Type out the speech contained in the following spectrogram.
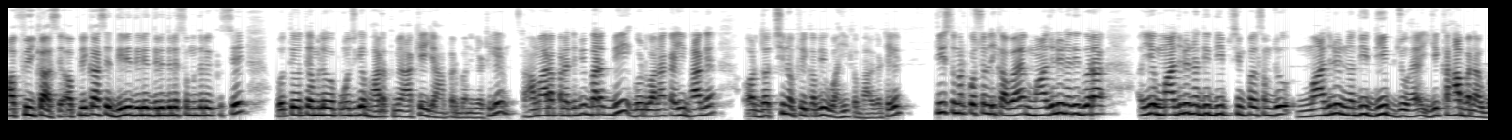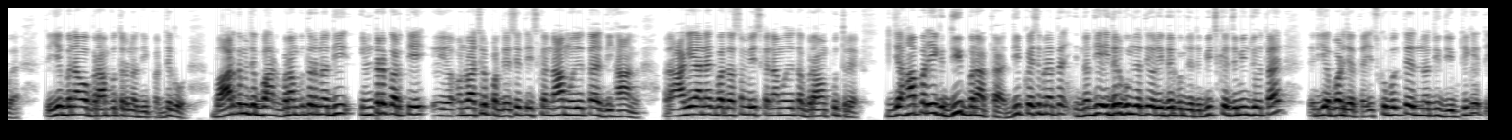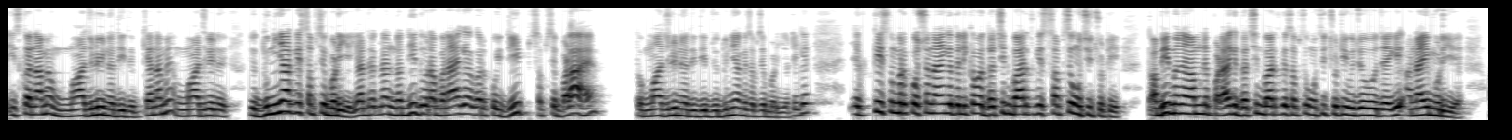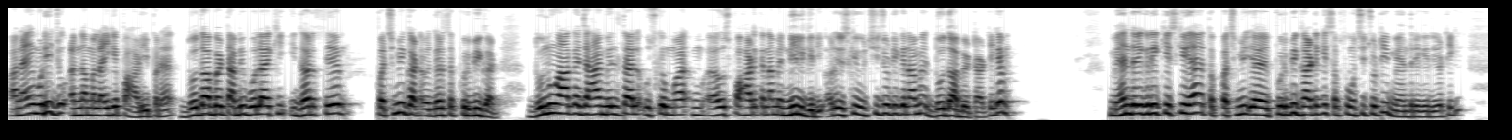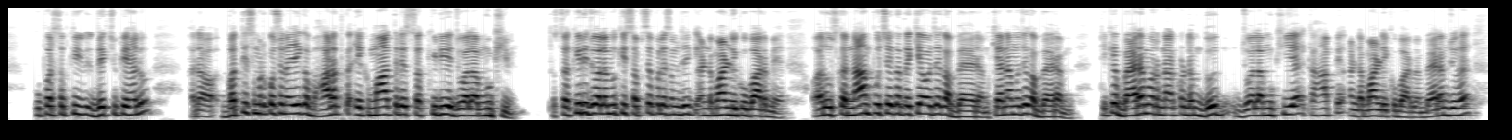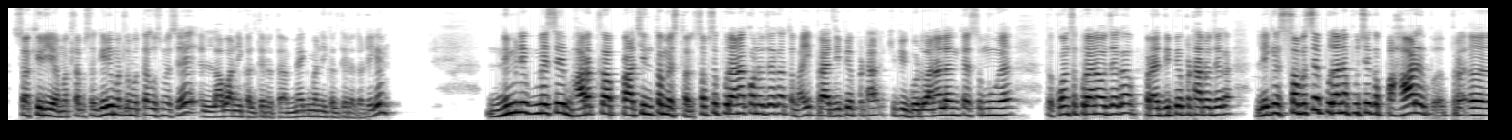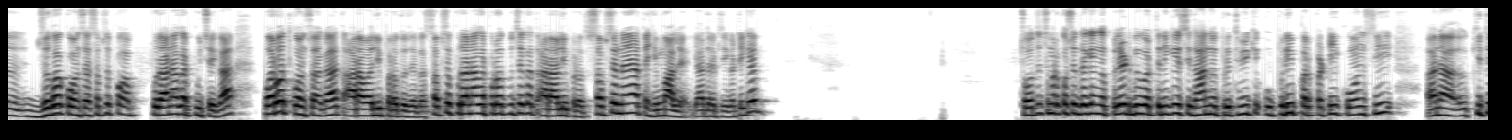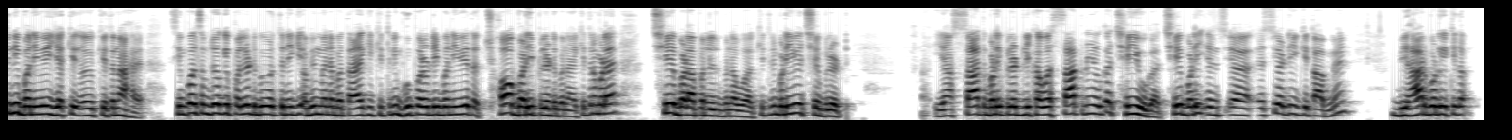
अफ्रीका से। अफ्रीका से धीरे धीरे धीरे धीरे समुद्र से होते होते हम लोग पहुँच गए, भारत में आके यहाँ पर बन गया ठीक है? तो हमारा प्रायद्वीपीय भारत भी गुडवाना का ही भाग है और दक्षिण अफ्रीका भी वहीं का भाग है, ठीक है? तीस नंबर क्वेश्चन लिखा हुआ है, माजुली नदी द्वारा, ये माजुली नदी द्वीप सिंपल समझो, माजुली नदी द्वीप जो है, ये कहाँ बना हुआ है? तो ये बना हुआ ब्रह्मपुत्र नदी पर। देखो, भारत में जब ब्रह्मपुत्र नदी इंटर करती है अरुणाचल प्रदेश से तो इसका नाम हो जाता है दिहांग, और आगे आने के बाद असम में इसका नाम हो जाता है ब्रह्मपुत्र। यहाँ पर एक द्वीप बनाता है, द्वीप कैसे बनाता है? नदी इधर घूम जाती है और इधर घूम जाती है, बीच का ज़मीन जो होता है, एरिया बढ़ जाता है, इसको बोलते हैं नदी द्वीप, ठीक है? तो इसका नाम है माजुली नदी द्वीप। क्या नाम है? माजुली नदी। जो दुनिया की सबसे बड़ी है, याद रखना, नदी द्वारा बनाया गया अगर कोई द्वीप सबसे बड़ा है तो माजुली नदी द्वीप जो दुनिया के सबसे बढ़िया ठीक है? इकतीस नंबर क्वेश्चन आएँगे तो लिखा हुआ दक्षिण भारत की सबसे ऊँची चोटी। तो अभी मैंने, हमने पढ़ा कि दक्षिण भारत की सबसे ऊँची चोटी जो हो जाएगी, अनाईमुड़ी है। अनाईमुड़ी जो अन्नामलाई के पहाड़ी पर है। दोदा बेटा अभी बोला है कि इधर से पश्चिमी घाट और इधर से पूर्वी घाट, दोनों आके जहाँ मिलता है, उसके उस पहाड़ का नाम है नीलगिरी और इसकी ऊँची चोटी का नाम है दोदा बेटा, ठीक है? महेंद्रगिरी किसकी है? तो पश्चिमी पूर्वी घाट की सबसे ऊँची चोटी महेंद्रगिरी है, ठीक है? ऊपर सबकी देख चुके हैं लोग। बत्तीस नंबर क्वेश्चन आइएगा भारत का एकमात्र सक्रिय ज्वालामुखी। तो सकीरी ज्वालामुखी सबसे पहले समझिए कि अंडमान निकोबार में और उसका नाम पूछेगा तो क्या हो जाएगा? बैरम। क्या नाम हो जाएगा? बैरम। ठीक है? बैरम और नारकोडम दो ज्वालामुखी है, कहाँ पे? अंडमान निकोबार में। बैरम जो है, सकीरी है मतलब सकीरी मतलब होता है उसमें से लावा निकलते रहता है, मैग्मा निकलते रहता है, ठीक है? निम्न में से भारत का प्राचीनतम स्थल। सबसे पुराना कौन हो जाएगा? तो भाई प्रायद्वीपीय पठार, क्योंकि गोडवाना लंग का समूह है तो कौन सा पुराना हो जाएगा? प्रायद्वीपीय पठार हो जाएगा। लेकिन सबसे पुराना पूछेगा पहाड़ जगह कौन सा सबसे पुराना अगर पूछेगा, पर्वत कौन सा होगा? तो आरावली पर्वत हो जाएगा। सबसे पुराना अगर पर्वत पूछेगा तो आरावली पर्वत। सबसे नया तो हिमालय, याद रखिएगा, ठीक है? चौतीस नंबर क्वेश्चन देखेंगे। प्लेट विवर्तनी के सिद्धांत में पृथ्वी की ऊपरी परपटी कौन सी है ना कितनी बनी हुई या कि, कितना है? सिंपल समझो कि प्लेट विवर्तनी की अभी मैंने बताया कि कितनी भूपरटी बनी हुई है तो छह बड़ी प्लेट बनाए कितना बड़ा है? छह बड़ा प्लेट बना हुआ है। कितनी बड़ी हुई है? छह प्लेट। यहाँ सात बड़ी प्लेट लिखा हुआ है। सात नहीं होगा छह ही होगा। छह बड़ी एस की किताब में बिहार बोर्ड की किताब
